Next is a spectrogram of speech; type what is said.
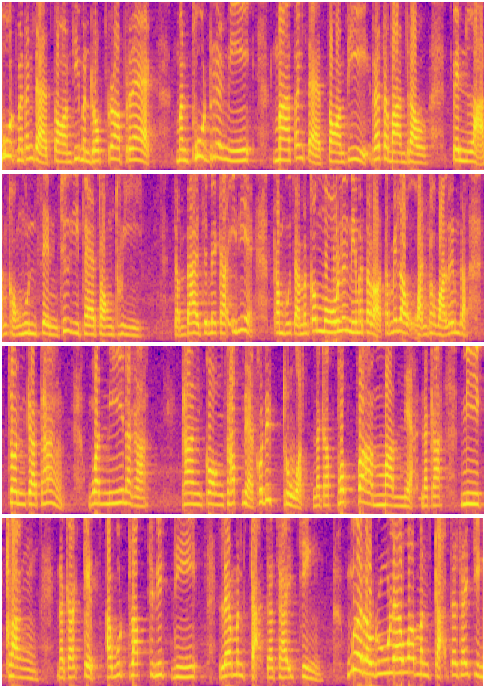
พูดมาตั้งแต่ตอนที่มันรบรอบแรก มันพูดเรื่องนี้มาตั้งแต่ตอนที่รัฐบาลเราเป็นหลานของฮุนเซน ชื่ออีแพทองทุย จำได้ใช่ไหมคะอีนี่กัมพูชามันก็โมเรื่องนี้มาตลอดทำให้เราขวัญผวาเรื่องต่างจนกระทั่งวันนี้นะคะ ทางกองทัพเนี่ยเขาได้ตรวจนะคะพบว่ามันเนี่ยนะคะมีคลังนะคะเก็บอาวุธลับชนิดนี้ แล้วมันกะจะใช้จริง เมื่อเรารู้แล้วว่ามันกะจะใช้จริง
